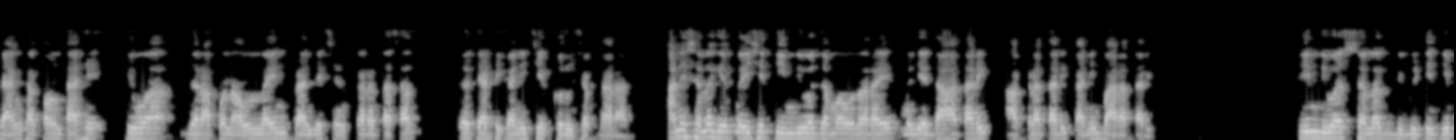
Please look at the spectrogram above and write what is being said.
बँक अकाउंट आहे किंवा जर आपण ऑनलाईन ट्रान्झॅक्शन करत असाल तर त्या ठिकाणी चेक करू शकणार आहात. आणि सलग हे पैसे तीन दिवस जमा होणार आहे म्हणजे दहा तारीख अकरा तारीख आणि बारा तारीख. तीन दिवस सलग डीबीटीचे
